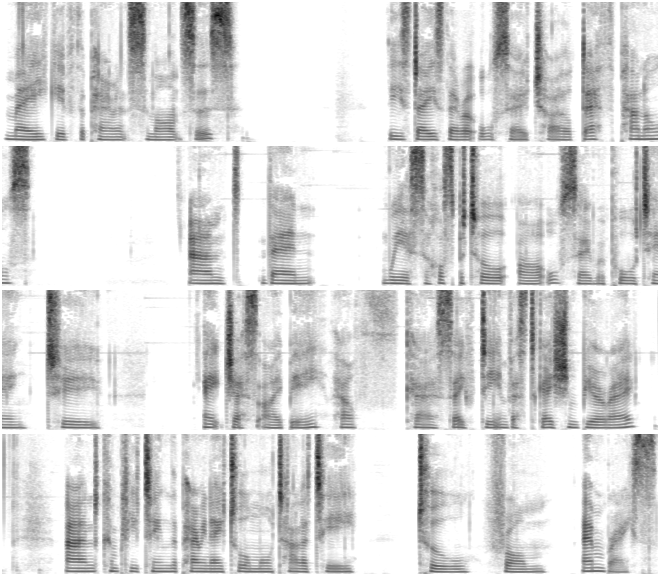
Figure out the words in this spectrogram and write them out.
may give the parents some answers these days, there are also child death panels. And then we as a hospital are also reporting to HSIB, Healthcare Safety Investigation Bureau, and completing the perinatal mortality tool from MBRRACE.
